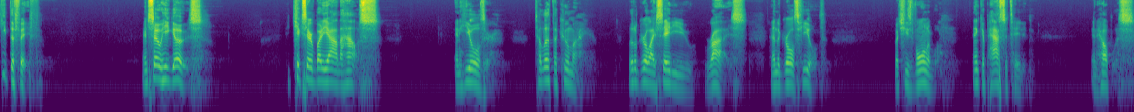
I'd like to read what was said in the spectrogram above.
Keep the faith. And so he goes. He kicks everybody out of the house and heals her. Talitha cumi. Little girl, I say to you, rise. And the girl's healed. But she's vulnerable incapacitated, and helpless.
